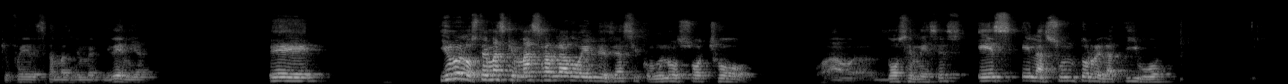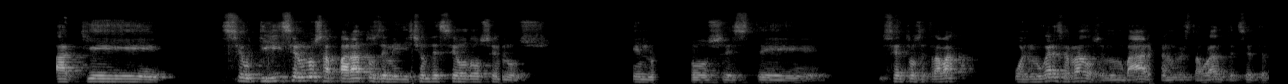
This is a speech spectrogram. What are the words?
que fue esa más bien una epidemia. Eh, y uno de los temas que más ha hablado él desde hace como unos 8 a 12 meses es el asunto relativo a que se utilicen unos aparatos de medición de CO2 en los, en los este, centros de trabajo. o en lugares cerrados, en un bar, en un restaurante, etc.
